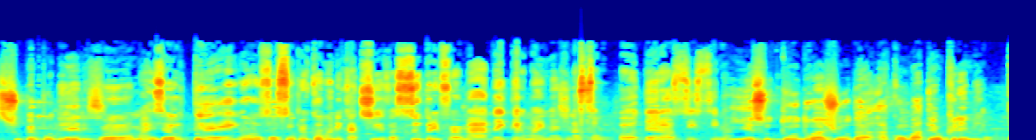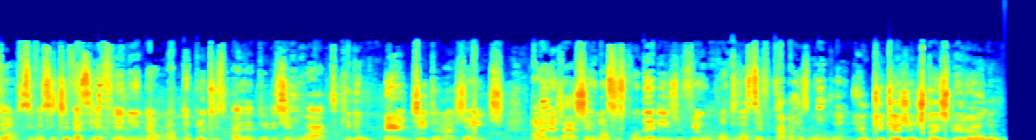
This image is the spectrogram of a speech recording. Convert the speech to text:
superpoderes. Ah, mas eu tenho. Sou super comunicativa, super informada e tenho uma imaginação poderosíssima. E isso tudo ajuda a combater o crime. Então, se você estivesse referindo a uma dupla de espalhadores de boatos que deu um perdido na gente, olha, eu já achei o nosso esconderijo, viu? Enquanto você ficava resmungando. E o que, que a gente tá esperando?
